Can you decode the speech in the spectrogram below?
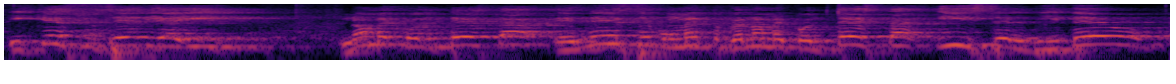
¿Y qué sucede ahí? No me contesta. En ese momento que no me contesta, hice el video.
